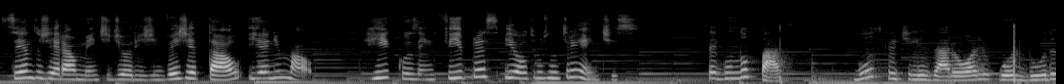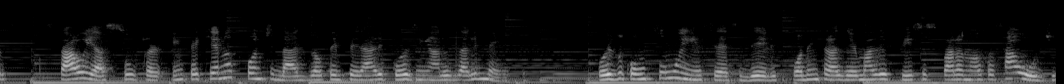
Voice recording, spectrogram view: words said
sendo geralmente de origem vegetal e animal, ricos em fibras e outros nutrientes. Segundo passo: busque utilizar óleo, gorduras, sal e açúcar em pequenas quantidades ao temperar e cozinhar os alimentos pois o consumo em excesso deles podem trazer malefícios para a nossa saúde,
